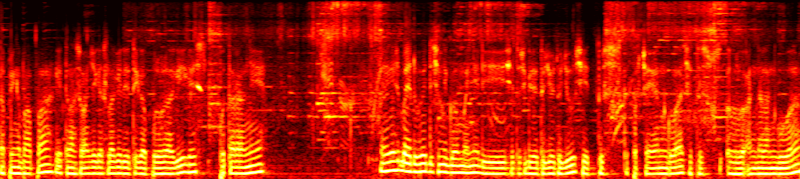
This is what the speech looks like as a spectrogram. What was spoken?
Tapi nggak apa-apa kita langsung aja guys lagi di 30 lagi guys putarannya ya. Nah guys by the way di sini gua mainnya di situs Gede 77 situs kepercayaan gua situs uh, andalan gua.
